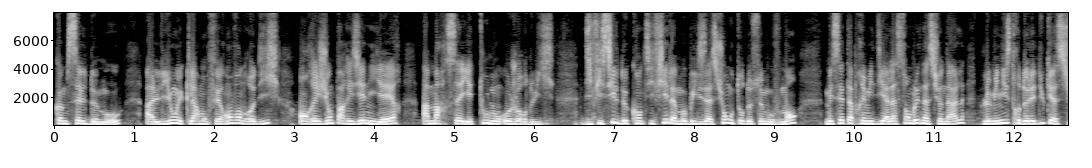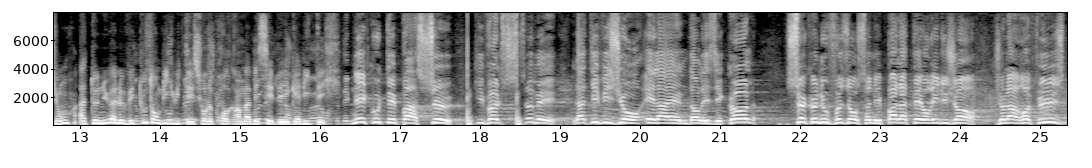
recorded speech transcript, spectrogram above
comme celle de Meaux, à Lyon et Clermont-Ferrand vendredi, en région parisienne hier, à Marseille et Toulon aujourd'hui. Difficile de quantifier la mobilisation autour de ce mouvement, mais cet après-midi à l'Assemblée nationale, le ministre de l'Éducation a tenu à lever toute ambiguïté sur le programme ABCD Égalité. N'écoutez pas ceux qui veulent semer la division et la haine dans les écoles. Ce que nous faisons, ce n'est pas la théorie du genre, je la refuse,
